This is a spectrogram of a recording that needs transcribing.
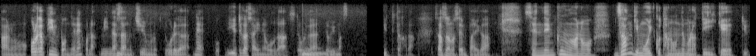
あの俺がピンポンでね、ほら、皆さんの注文の時、俺がね、言ってくださいね、オーダーっつって、俺が呼びます。言ってたから、さあ、その先輩が、千年くん、あの、ザンギもう一個頼んでもらっていいけって言っ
